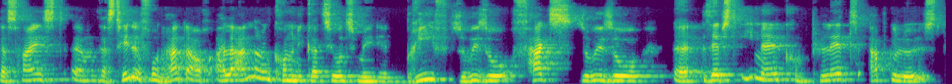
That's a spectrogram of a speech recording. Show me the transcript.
das heißt, ähm, das Telefon hat auch alle anderen Kommunikationsmedien, Brief sowieso, Fax sowieso, äh, selbst E-Mail komplett abgelöst.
